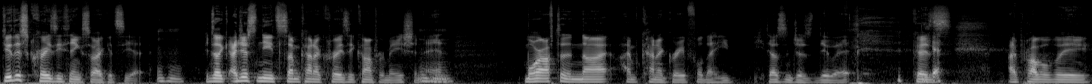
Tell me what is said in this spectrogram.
do this crazy thing so I could see it. Mm-hmm. It's like I just need some kind of crazy confirmation, and more often than not, I'm kind of grateful that he he doesn't just do it because Yeah. I probably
